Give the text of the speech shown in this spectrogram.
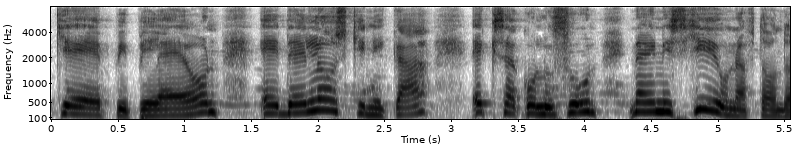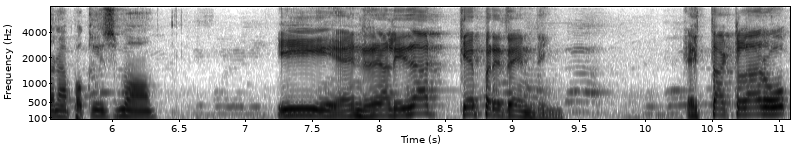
και επιπλέον εντελώς κοινικά εξακολουθούν να ενισχύουν αυτόν τον αποκλεισμό. Y en realidad, ¿qué pretenden? Está claro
